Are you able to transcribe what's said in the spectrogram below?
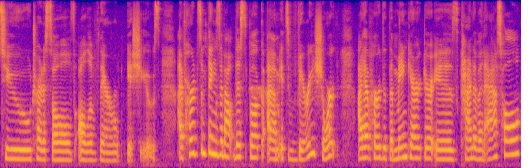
to try to solve all of their issues. I've heard some things about this book. Um, it's very short. I have heard that the main character is kind of an asshole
